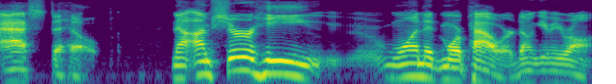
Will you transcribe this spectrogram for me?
asked to help. Now, I'm sure he wanted more power, don't get me wrong.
